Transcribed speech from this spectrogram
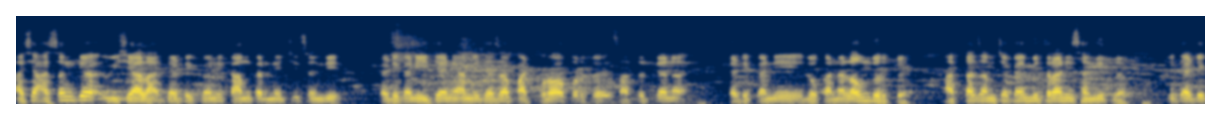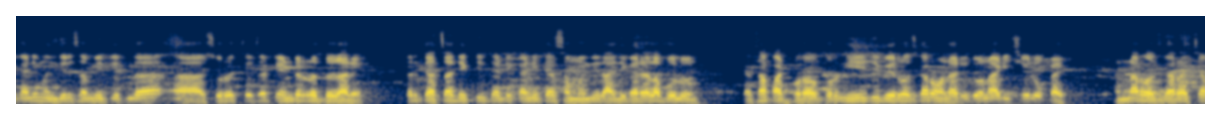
असे असंख्य विषयाला त्या ठिकाणी काम करण्याची संधी त्या ठिकाणी इथे आणि आम्ही त्याचा पाठपुरावा करतोय. सातत्यानं त्या ठिकाणी लोकांना लावून धरतोय. आत्ताच आमच्या काही मित्रांनी सांगितलं की त्या ठिकाणी मंदिर समितीतलं सुरक्षेचं टेंडर रद्द झालंय. तर त्याचा देखील त्या ठिकाणी त्या संबंधित अधिकाऱ्याला बोलून त्याचा पाठपुरावा करून हे जे बेरोजगार होणारे दोन अडीचशे लोक आहेत त्यांना रोजगाराच्या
